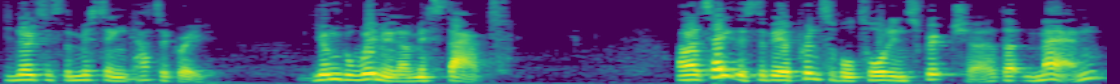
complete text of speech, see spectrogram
Do you notice the missing category? Younger women are missed out. And I take this to be a principle taught in Scripture that men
